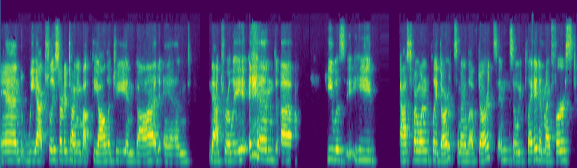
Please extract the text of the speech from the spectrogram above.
And we actually started talking about theology and God and naturally. And uh, he was, he asked if I wanted to play darts, and I love darts. And so we played, and my first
